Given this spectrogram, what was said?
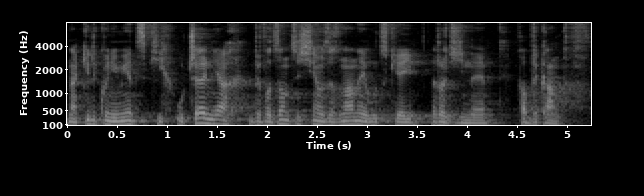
na kilku niemieckich uczelniach, wywodzący się ze znanej łódzkiej rodziny fabrykantów.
